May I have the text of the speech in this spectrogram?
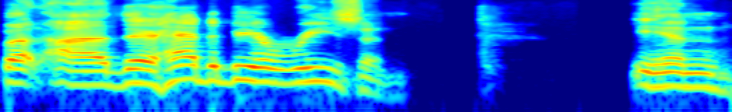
but uh, there had to be a reason. In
